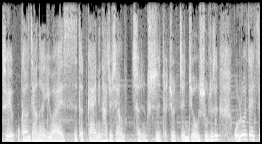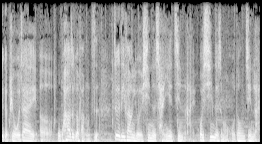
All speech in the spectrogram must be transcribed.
所以我刚刚讲那个 US 的概念，它就像城市的就针灸术，就是我如果在这个，比如我在呃五号这个房子这个地方有新的产业进来，或新的什么活动进来，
